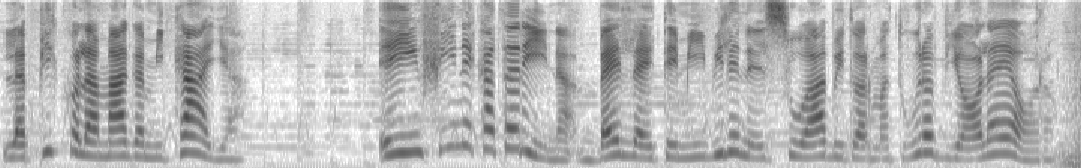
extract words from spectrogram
la piccola maga Mikaya e infine Catarina, bella e temibile nel suo abito armatura viola e oro.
